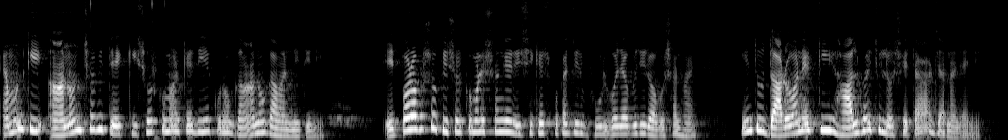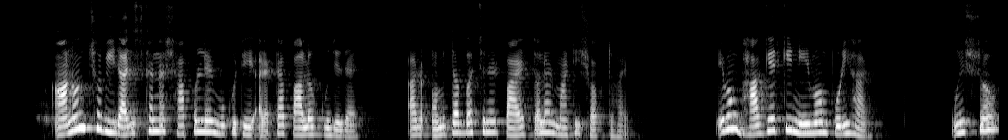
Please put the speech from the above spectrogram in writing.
এমনকি আনন্দ ছবিতে কিশোর কুমারকে দিয়ে কোনো গানও গাওয়াননি তিনি। এরপর অবশ্য কিশোর কুমারের সঙ্গে ঋষিকেশ মুখার্জির ভুল বোঝাবুঝির অবসান হয়। কিন্তু দারোয়ানের কী হাল হয়েছিল সেটা আর জানা যায়নি। আনন্দ ছবি রাজেশ খান্নার সাফল্যের মুকুটে আর একটা পালক গুঁজে দেয়। আর অমিতাভ বচ্চনের পায়ের তলার মাটি শক্ত হয়। এবং ভাগ্যের কি নির্মম পরিহার? উনিশশো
